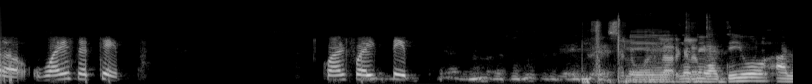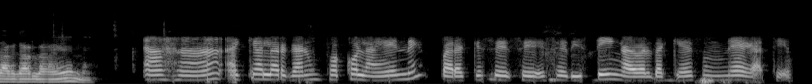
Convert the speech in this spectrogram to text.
So what is the tip ¿Cuál fue el tip? Eh, lo negativo, alargar la N. Ajá, hay que alargar un poco la N para que se, se, se distinga, ¿verdad? Que es un negative.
